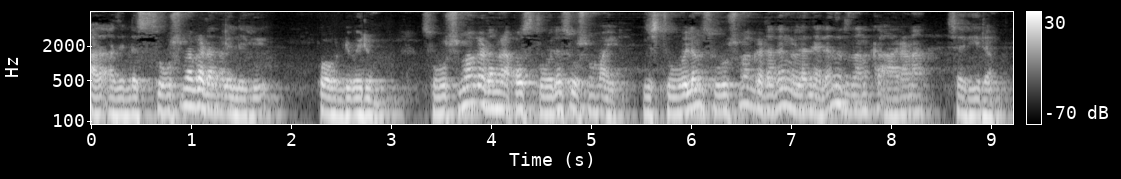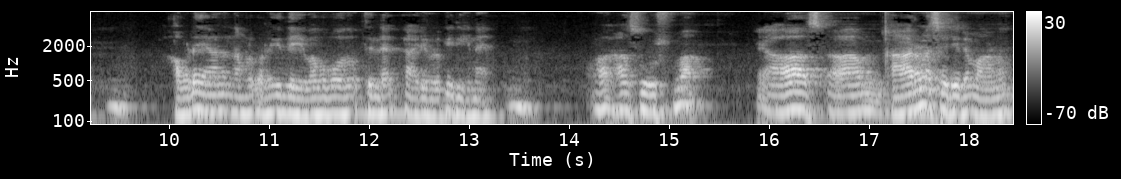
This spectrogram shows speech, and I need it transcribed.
അതിന്റെ സൂക്ഷ്മ ഘടകങ്ങളിലേക്ക് പോകേണ്ടി വരും. സൂക്ഷ്മ ഘടകങ്ങൾ അപ്പോൾ സ്ഥൂല സൂക്ഷ്മമായി. ഈ സ്ഥൂലം സൂക്ഷ്മ ഘടകങ്ങളെ നിലനിർത്താൻ കാരണ ശരീരം. അവിടെയാണ് നമ്മൾ പറയുന്ന ദൈവബോധത്തിന്റെ കാര്യങ്ങളൊക്കെ ഇരിക്കുന്നത് ആ- സൂക്ഷ്മ ആ കാരണ ശരീരമാണ്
